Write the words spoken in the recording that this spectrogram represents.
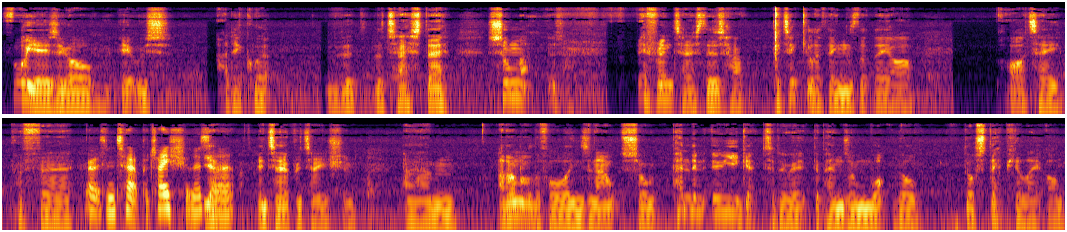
four years ago, it was adequate. The, the tester, some different testers have particular things that they are part A prefer Well, it's interpretation, isn't yeah, it? interpretation. Um, I don't know the full ins and outs, so depending who you get to do it, depends on what they'll they'll stipulate on.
